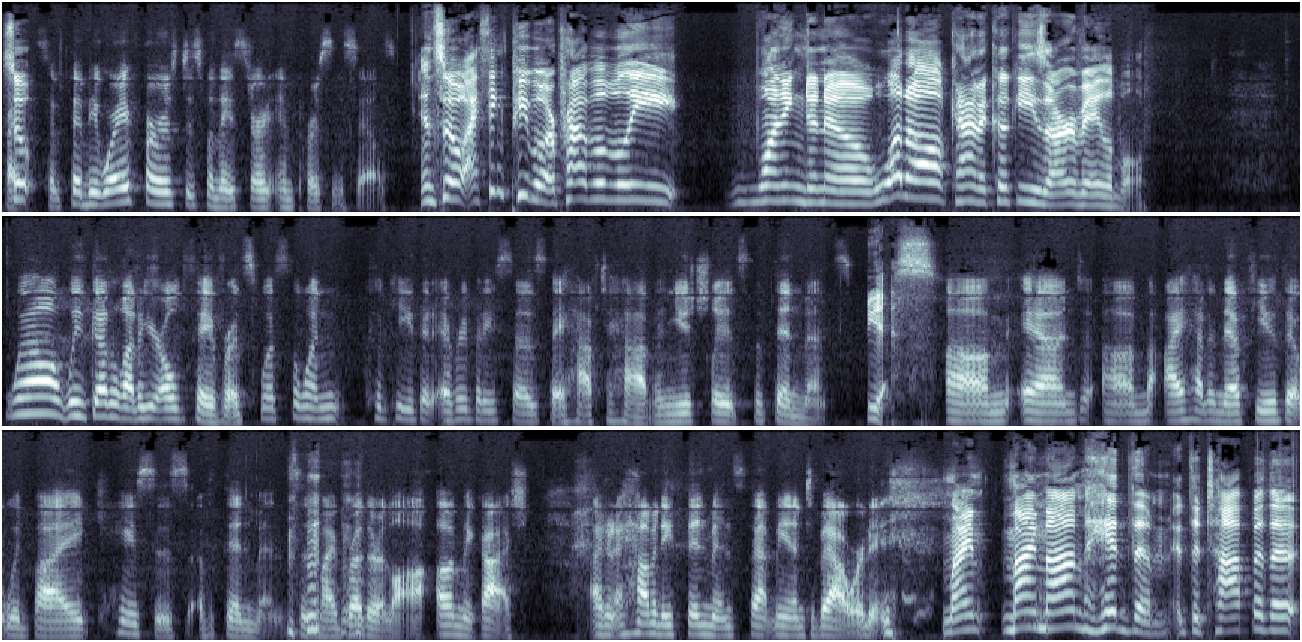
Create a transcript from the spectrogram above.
So, right. so February 1st is when they start in person sales. And so I think people are probably wanting to know what all kind of cookies are available. Well, we've got a lot of your old favorites. What's the one cookie that everybody says they have to have? And usually it's the Thin Mints. Yes. Um, and um, I had a nephew that would buy cases of Thin Mints, and my brother in law. Oh my gosh. I don't know how many Thin Mints that man devoured. my my mom hid them at the top of the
